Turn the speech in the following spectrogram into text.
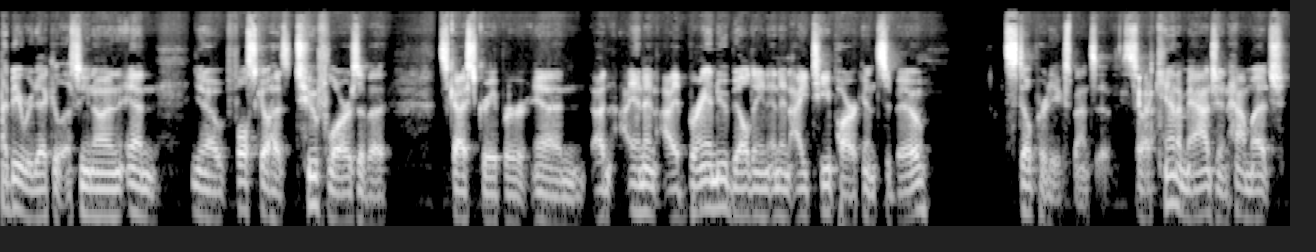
That'd be ridiculous, you know. And, and you know, Full Scale has two floors of a skyscraper and an, in an, a brand new building in an IT park in Cebu. It's still pretty expensive. So yeah. I can't imagine how much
